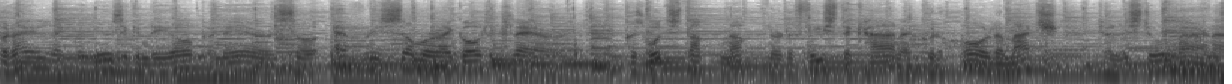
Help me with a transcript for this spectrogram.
But I like my music in the open air, so every summer I go to Clare. Cause Woodstock Knockn or the Feast of Cana could hold a match to Lisdoon Varna.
